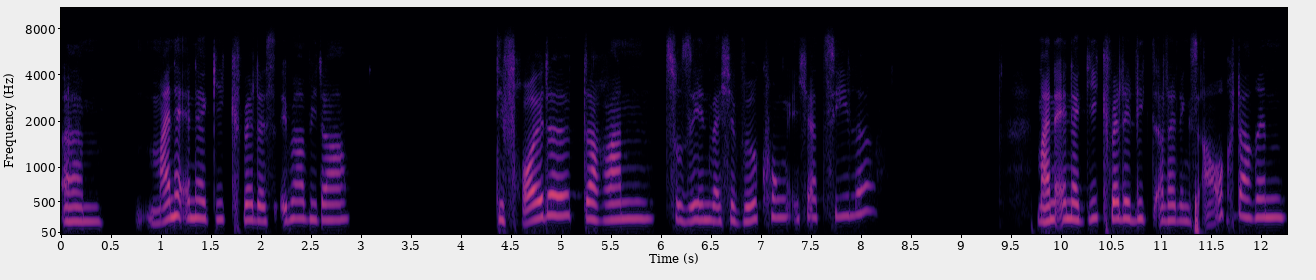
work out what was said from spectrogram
Ähm, meine Energiequelle ist immer wieder die Freude daran zu sehen, welche Wirkung ich erziele. Meine Energiequelle liegt allerdings auch darin,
